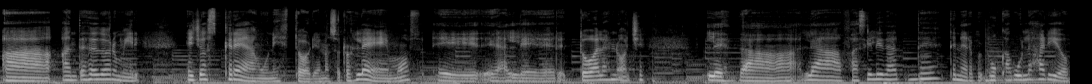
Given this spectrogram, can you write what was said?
Antes de dormir, ellos crean una historia. Nosotros leemos, eh, al leer todas las noches, les da la facilidad de tener vocabulario,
